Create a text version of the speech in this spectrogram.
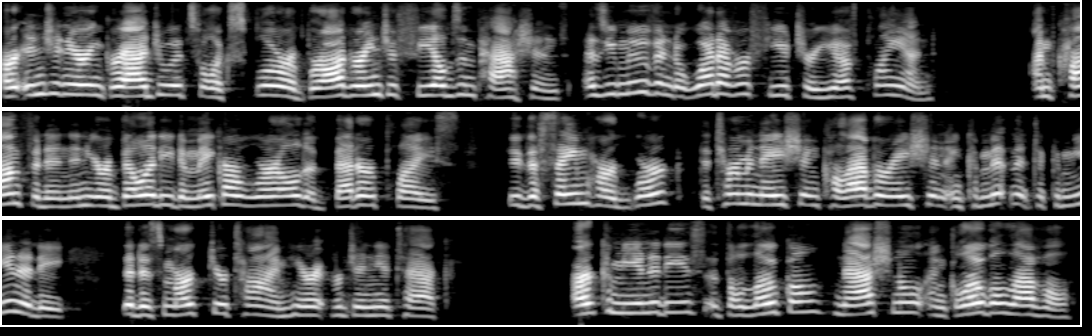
Our engineering graduates will explore a broad range of fields and passions as you move into whatever future you have planned. I'm confident in your ability to make our world a better place through the same hard work, determination, collaboration, and commitment to community that has marked your time here at Virginia Tech. Our communities at the local, national, and global level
